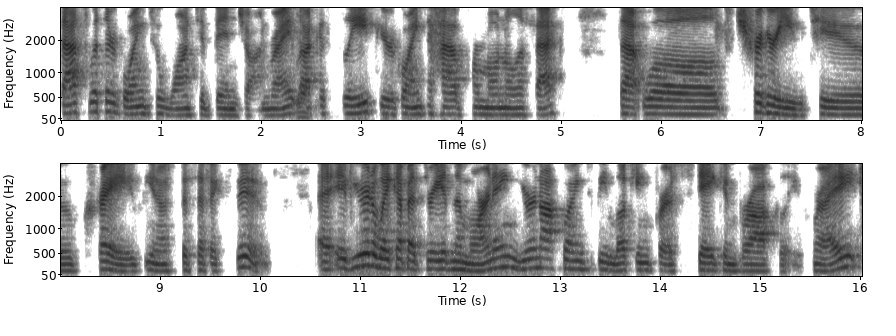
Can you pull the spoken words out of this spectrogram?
that's what they're going to want to binge on, right? Yeah. Lack of sleep, you're going to have hormonal effects that will trigger you to crave, you know, specific food. Uh, if you were to wake up at three in the morning, you're not going to be looking for a steak and broccoli, right?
